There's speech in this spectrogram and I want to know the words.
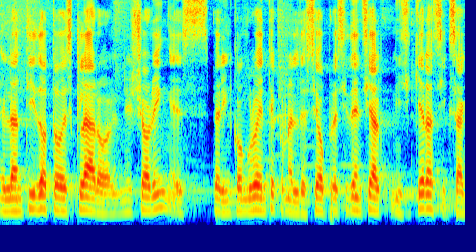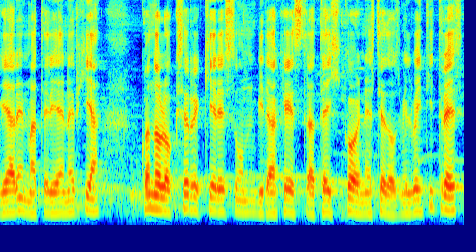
El antídoto es claro, el nearshoring es pero incongruente con el deseo presidencial ni siquiera zigzaguear en materia de energía, cuando lo que se requiere es un viraje estratégico en este 2023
